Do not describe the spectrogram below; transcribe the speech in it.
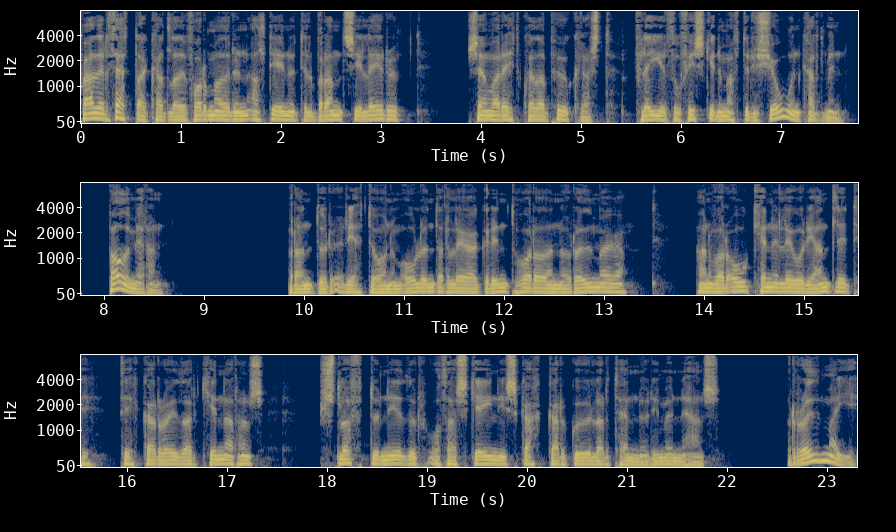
Hvað er þetta, kallaði formaðurinn allt í einu til brands í leiru, sem var eitthvað að pukrast. Flegir þú fiskinum aftur í sjóun, Karlminn? Fáðu mér hann. Brandur rétti honum ólundarlega grindhoraðan og rauðmæga. Hann var ókennilegur í andliti, þykka rauðar kinnar hans, slöftu niður og það skein í skakkar gular tennur í munni hans. Rauðmægi.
